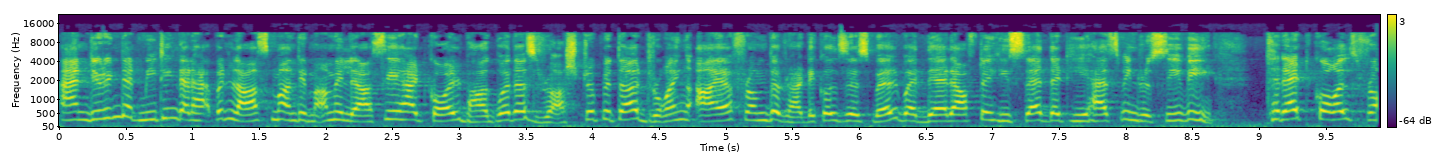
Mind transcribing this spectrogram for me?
And during that meeting that happened last month, Imam Ilyasi had called Bhagwat as Rashtrapita, drawing ayah from the radicals as well. But thereafter, he said that he has been receiving threat calls from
